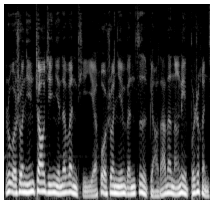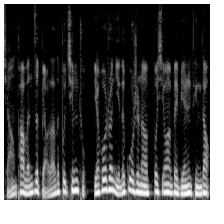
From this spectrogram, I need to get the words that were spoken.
如果说您着急您的问题，也或者说您文字表达的能力不是很强，怕文字表达的不清楚，也或者说你的故事呢不希望被别人听到，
